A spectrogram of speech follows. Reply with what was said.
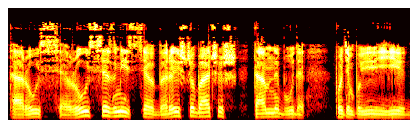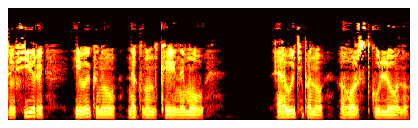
Та Руся, Руся з місця, бери, що бачиш, там не буде. Потім повів її до фіри і викинув на клунки, немов витіпану горстку льону.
